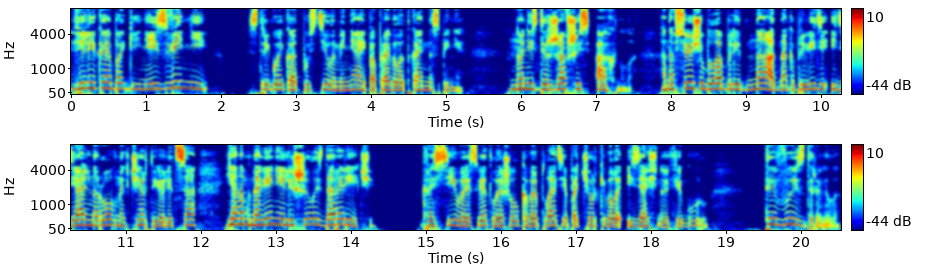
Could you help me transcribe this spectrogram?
«Великая богиня, извини!» Стригойка отпустила меня и поправила ткань на спине. Но, не сдержавшись, ахнула. Она все еще была бледна, однако при виде идеально ровных черт ее лица я на мгновение лишилась дара речи. Красивое светлое шелковое платье подчеркивало изящную фигуру. «Ты выздоровела»,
